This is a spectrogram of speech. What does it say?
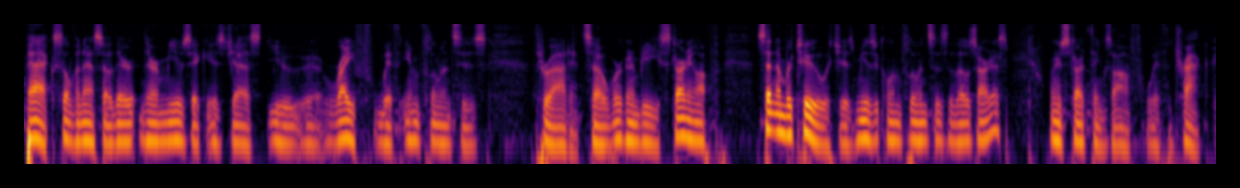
Beck, Sylvan Esso, their their music is just you uh, rife with influences throughout it. So we're going to be starting off set number two, which is musical influences of those artists. We're going to start things off with a track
